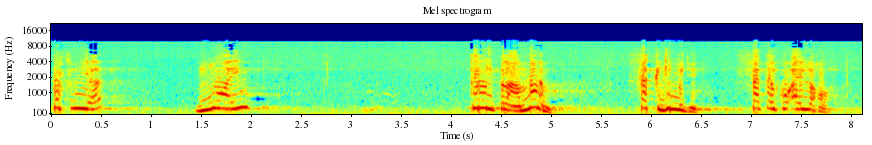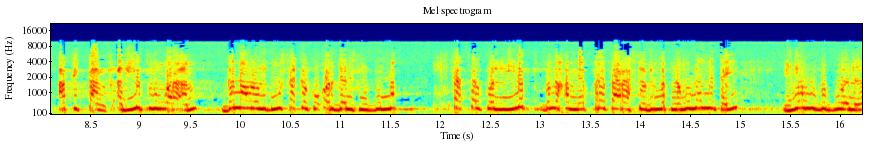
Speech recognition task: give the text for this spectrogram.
taswiya mooy tëral plan maanaam sàkk jëmm ji sàkkal ko ay loxo ak tànk ak lépp lu mu war a am gannaaw loolu mu sàkkal ko organisme bu mat sàkkal ko lépp ba nga xam ne préparation bi mat na mu mel ne tey yow mu bëggoon a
